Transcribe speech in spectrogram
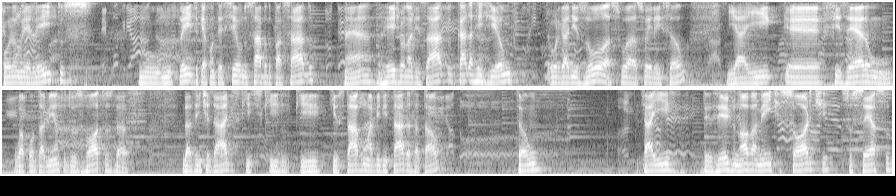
Foram eleitos no, no pleito que aconteceu no sábado passado, né? Regionalizado, cada região organizou a sua, a sua eleição e aí é, fizeram o apontamento dos votos das, das entidades que, que, que, que estavam habilitadas a tal. Então, daí tá desejo novamente sorte, sucesso,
